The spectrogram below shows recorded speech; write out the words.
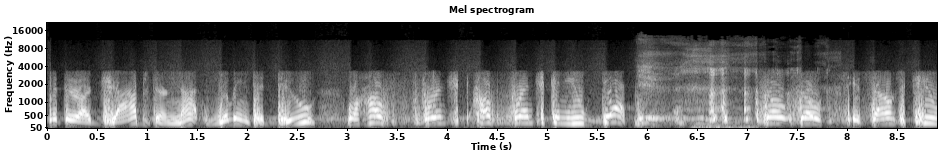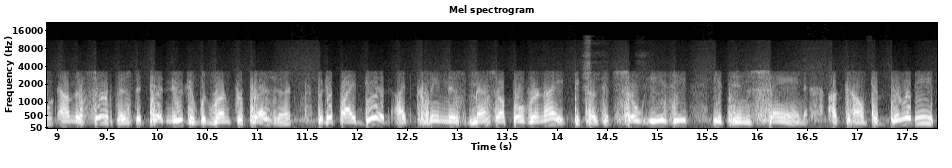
that there are jobs they're not willing to do. Well, how French how French can you get? so so it sounds cute on the surface that Ted Nugent would run for president, but if I did, I'd clean this mess up overnight because it's so easy, it's insane. Accountability,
